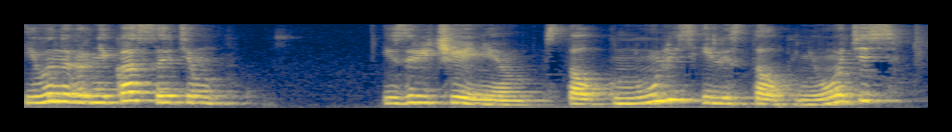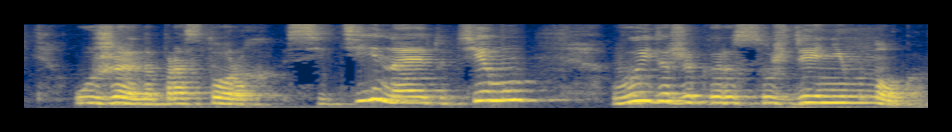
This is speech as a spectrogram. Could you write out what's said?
И вы наверняка с этим изречением столкнулись или столкнетесь уже на просторах сети на эту тему, выдержек и рассуждений много,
